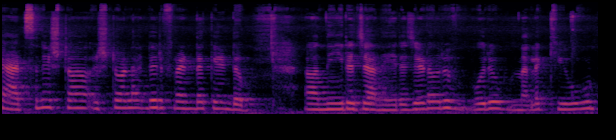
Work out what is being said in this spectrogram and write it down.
ക്യാറ്റ്സിന് ഇഷ്ടം ഇഷ്ടമുള്ള എന്റെ ഒരു ഫ്രണ്ടൊക്കെ ഉണ്ട്. നീരജ. നീരജയുടെ ഒരു ഒരു നല്ല ക്യൂട്ട്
